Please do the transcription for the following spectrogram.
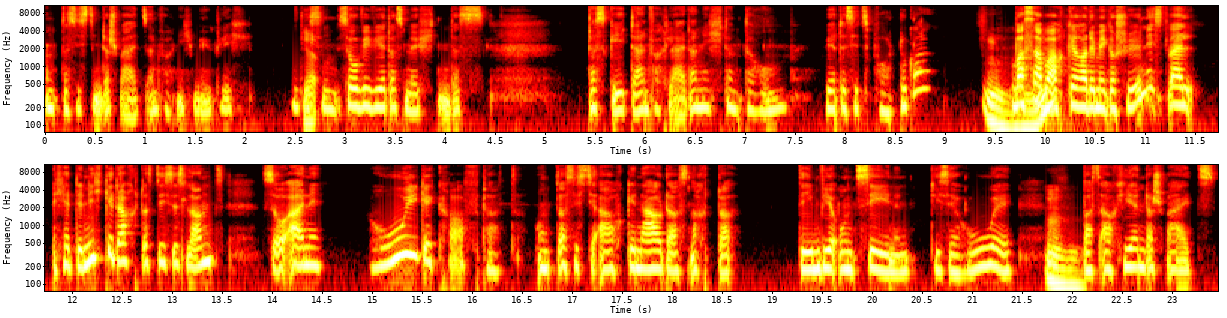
Und das ist in der Schweiz einfach nicht möglich. In Ja. diesem, So wie wir das möchten. Das, das geht einfach leider nicht und darum wird es jetzt Portugal. Mhm. Was aber auch gerade mega schön ist, weil ich hätte nicht gedacht, dass dieses Land so eine ruhige Kraft hat. Und das ist ja auch genau das, nach dem wir uns sehnen. Diese Ruhe, Mhm. was auch hier in der Schweiz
